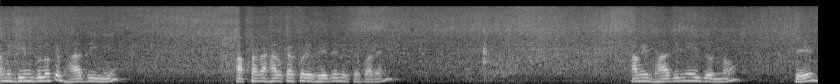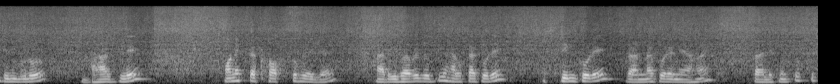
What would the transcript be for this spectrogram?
আমি ডিমগুলোকে ভাজিনি। আপনারা হালকা করে ভেজে নিতে পারেন। আমি ভাজিনি এই জন্য যে ডিমগুলো ভাজলে অনেকটা শক্ত হয়ে যায়। আর এইভাবে যদি হালকা করে স্টিম করে রান্না করে নেওয়া হয়, তাহলে কিন্তু খুব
